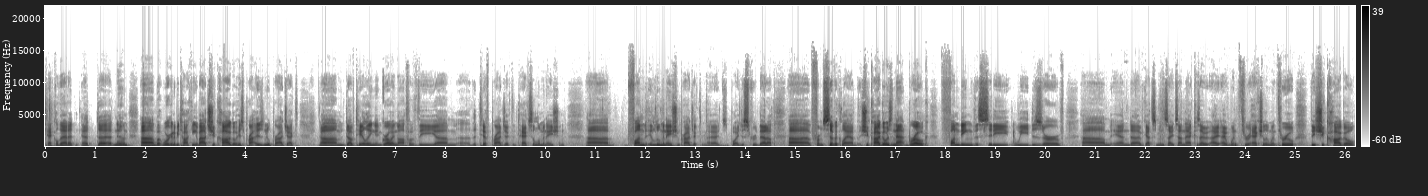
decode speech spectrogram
tackle that at, at, uh, at noon. Uh, but we're going to be talking about Chicago, his, pro- his new project. Um, dovetailing and growing off of the um, uh, the TIF project, the tax illumination. Uh, fund illumination project. Uh, boy, I just screwed that up. Uh, from Civic Lab, Chicago is not broke. Funding the city we deserve, um, and uh, I've got some insights on that because I, I, I went through actually went through the Chicago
